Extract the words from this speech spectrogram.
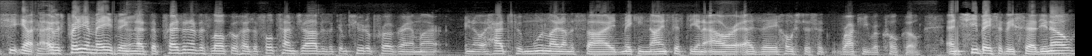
She, yeah, yeah. it was pretty amazing yeah. that the president of this local has a full-time job as a computer programmer. You know, had to moonlight on the side, making nine fifty an hour as a hostess at Rocky Rococo. And she basically said, you know,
